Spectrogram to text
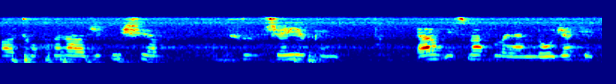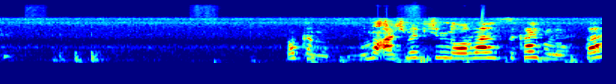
Aa çok fena acıkmışım. Şu şey yapayım. Ev ismi aklıma geldi. Ocak yapayım. Bakın bunu açmak için normal Skyblock'ta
